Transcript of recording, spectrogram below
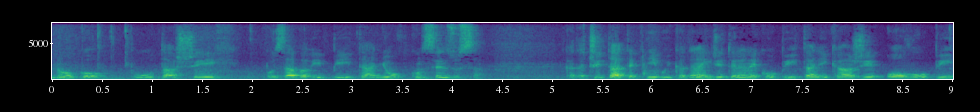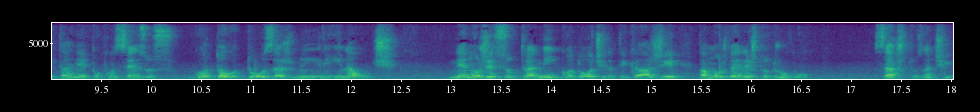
mnogo puta šejh pozabavi pitanju konsenzusa. Kada čitate knjigu i kada nađete na neko pitanje i kaže ovo pitanje je po konsenzusu, gotovo to zažmiri i nauči. Ne može sutra niko doći da ti kaže pa možda je nešto drugo. Zašto? Znači,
